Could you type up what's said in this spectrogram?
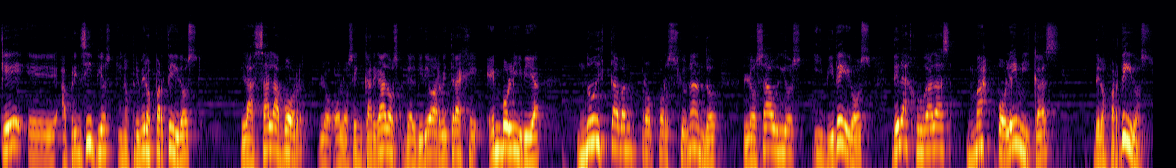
que eh, a principios en los primeros partidos la sala BOR o los encargados del video arbitraje en Bolivia no estaban proporcionando los audios y videos de las jugadas más polémicas de los partidos,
